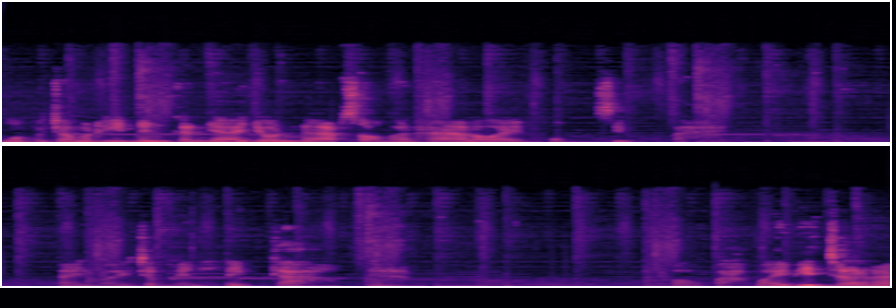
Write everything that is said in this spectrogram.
งวดประจำวันที่ 1 กันยายนนะครับ 2568ให้ไว้จะเป็นเลข9นะครับออก็ฝากไว้พิจารณา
